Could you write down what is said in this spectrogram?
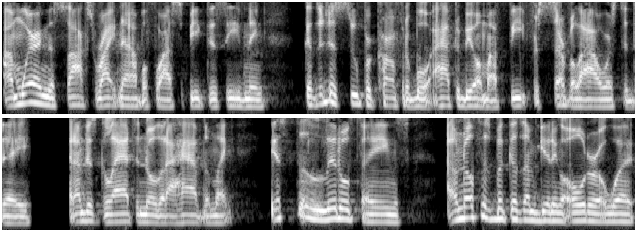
I'm wearing the socks right now before I speak this evening because they're just super comfortable. I have to be on my feet for several hours today. And I'm just glad to know that I have them. Like, it's the little things. I don't know if it's because I'm getting older or what,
